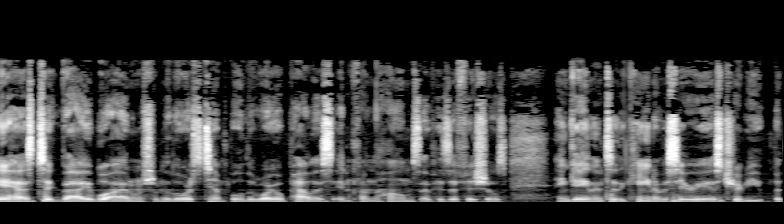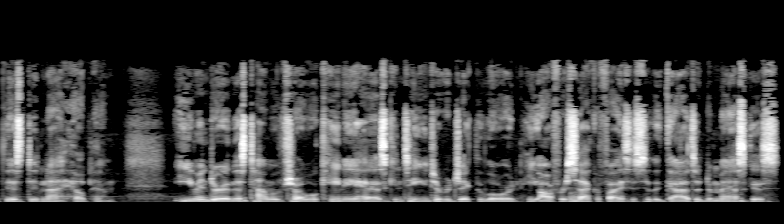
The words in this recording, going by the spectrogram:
Ahaz took valuable items from the Lord's temple, the royal palace, and from the homes of his officials, and gave them to the king of Assyria as tribute, but this did not help him. Even during this time of trouble, King Ahaz continued to reject the Lord. He offered sacrifices to the gods of Damascus,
